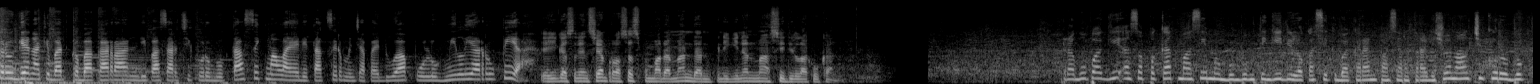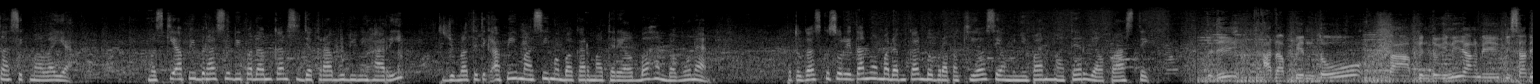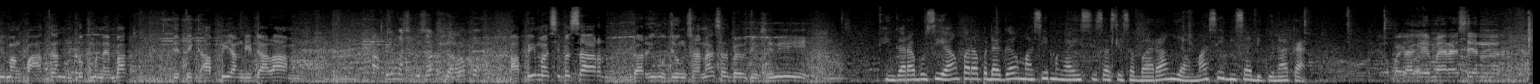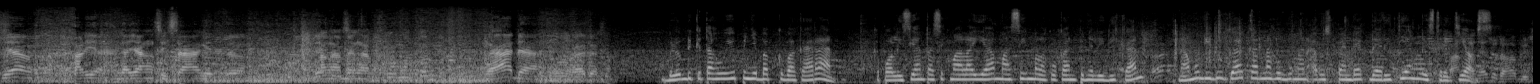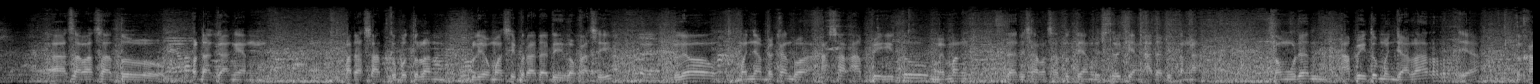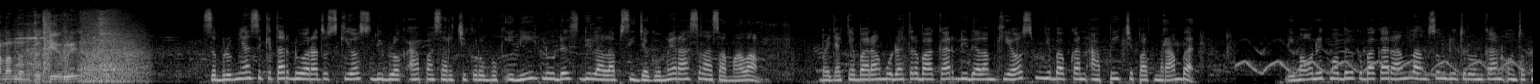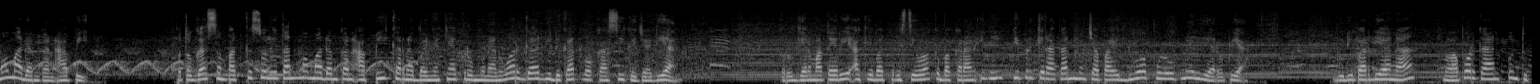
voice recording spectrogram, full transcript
Kerugian akibat kebakaran di Pasar Cikurubuk Tasikmalaya ditaksir mencapai 20 miliar rupiah. Ya, hingga Senin siang proses pemadaman dan pendinginan masih dilakukan. Rabu pagi asap pekat masih membumbung tinggi di lokasi kebakaran pasar tradisional Cikurubuk Tasikmalaya. Meski api berhasil dipadamkan sejak Rabu dini hari, sejumlah titik api masih membakar material bahan bangunan. Petugas kesulitan memadamkan beberapa kios yang menyimpan material plastik. Jadi ada pintu, nah pintu ini yang di, bisa dimanfaatkan untuk menembak titik api yang di dalam. Api masih besar di dalam, Pak? Api masih besar dari ujung sana sampai ujung sini. Hingga Rabu siang, para pedagang masih mengais sisa-sisa barang yang masih bisa digunakan. Lagi meresin, ya kali ada yang sisa gitu. Ada. Nggak ada. Belum diketahui penyebab kebakaran. Kepolisian Tasikmalaya masih melakukan penyelidikan, namun diduga karena hubungan arus pendek dari tiang listrik kios. Uh, salah satu pedagang yang pada saat kebetulan beliau masih berada di lokasi, beliau menyampaikan bahwa asal api itu memang dari salah satu tiang listrik yang ada di tengah. Kemudian api itu menjalar ya ke kanan dan ke kiri. Sebelumnya sekitar 200 kios di Blok A Pasar Cikurubuk ini ludes dilalap si jago merah selasa malam. Banyaknya barang mudah terbakar di dalam kios menyebabkan api cepat merambat. Lima unit mobil kebakaran langsung diturunkan untuk memadamkan api. Petugas sempat kesulitan memadamkan api karena banyaknya kerumunan warga di dekat lokasi kejadian. Kerugian materi akibat peristiwa kebakaran ini diperkirakan mencapai 20 miliar rupiah. Budi Pardiana melaporkan untuk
